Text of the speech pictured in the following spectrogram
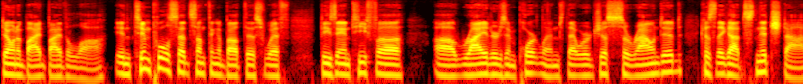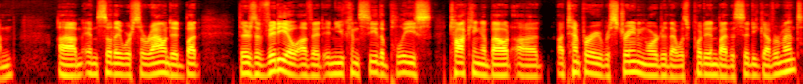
don't abide by the law. And Tim Pool said something about this with these Antifa uh, rioters in Portland that were just surrounded because they got snitched on. Um, and so they were surrounded. But there's a video of it, and you can see the police talking about a, a temporary restraining order that was put in by the city government.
